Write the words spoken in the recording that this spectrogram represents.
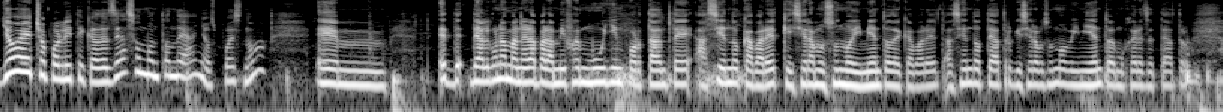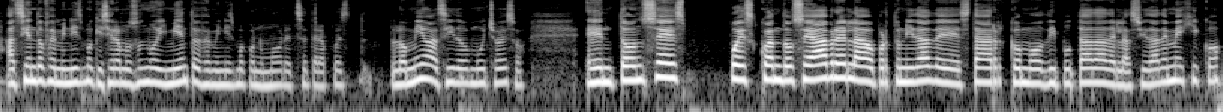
Yo he hecho política desde hace un montón de años, pues, ¿no? Em, eh, de, de alguna manera para mí fue muy importante haciendo cabaret que hiciéramos un movimiento de cabaret, haciendo teatro que hiciéramos un movimiento de mujeres de teatro, haciendo feminismo que hiciéramos un movimiento de feminismo con humor, etcétera. Pues lo mío ha sido mucho eso. Entonces, pues cuando se abre la oportunidad de estar como diputada de la Ciudad de México,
